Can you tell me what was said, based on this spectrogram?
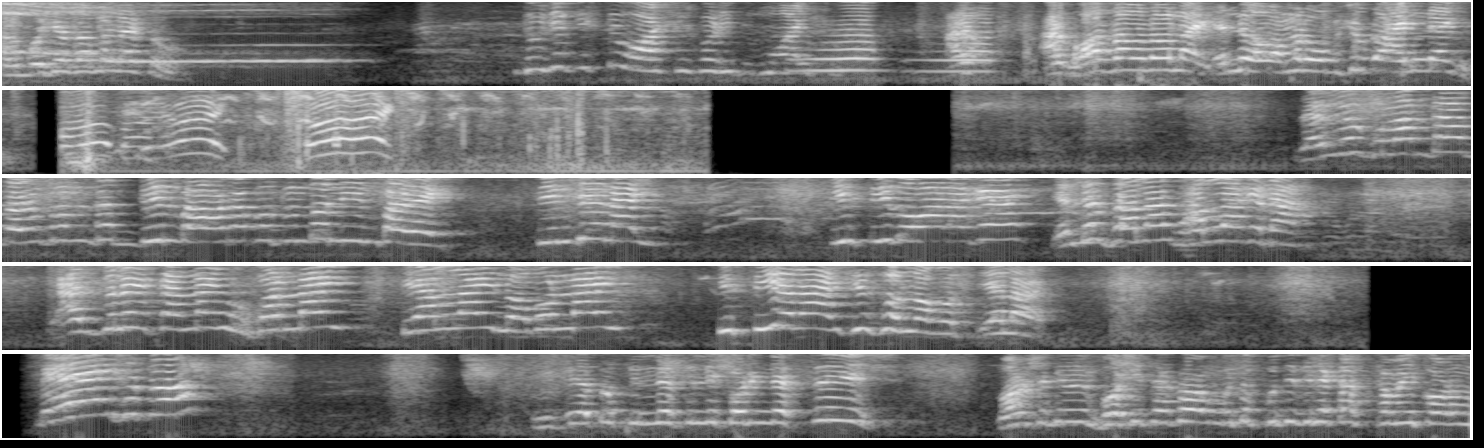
আর পয়সা যাবে না তো। কিস্তি ওয়াশিল করি আর আর ঘর যাওয়া দাও নাই। এলে আমার তো আইন নাই। হোক গোলামটা দারু গোলামটা দিন বারোটা পর্যন্ত নিন পারে। চিনতে নাই। কিস্তি দেওয়ার আগে এলে জ্বালার ভালো লাগে না। আজকালে একার নাই হুকর নাই তেল নাই লবণ নাই। কিস্তি এলা আইসি চল লগত এলা বেড়ে আইসো তো তুই যে এত সিল্লে সিল্লি করি রাখছিস মানুষের কি বসে থাকো আমি তো প্রতিদিনে কাজ কামাই করো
